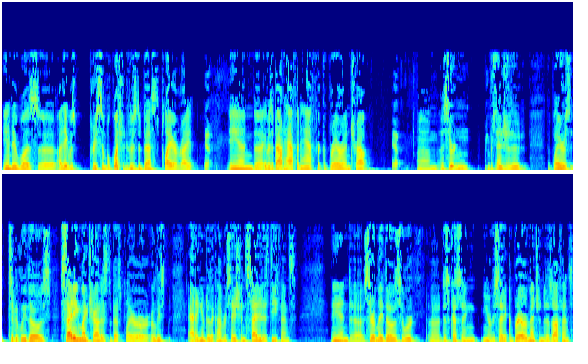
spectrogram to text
And it was, uh, I think it was a pretty simple question: Who's the best player, right? Yeah. And uh, it was about half and half for Cabrera and Trout. Yep. Um, a certain percentage of the, the players, typically those citing Mike Trout as the best player, or, or at least adding him to the conversation, cited his defense. And uh, certainly those who were uh, discussing, you know, who cited Cabrera mentioned his offense.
